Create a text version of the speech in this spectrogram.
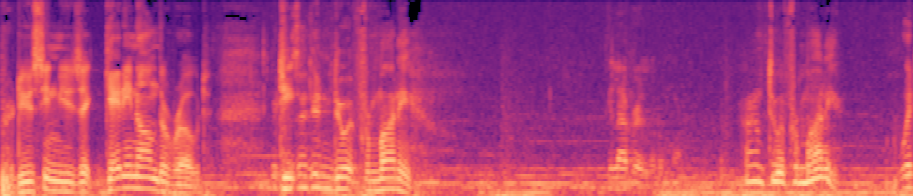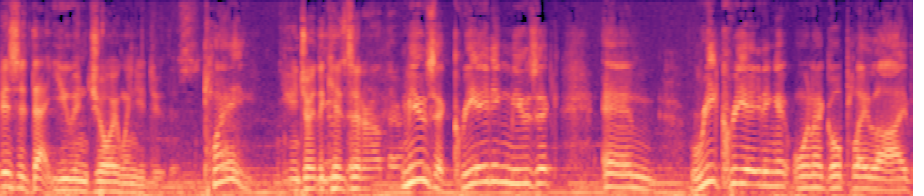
producing music, getting on the road. Because you, I didn't do it for money. Elaborate a little more. I don't do it for money. What is it that you enjoy when you do this? Playing. Do you enjoy the music. kids that are out there? Music, creating music, and recreating it when I go play live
